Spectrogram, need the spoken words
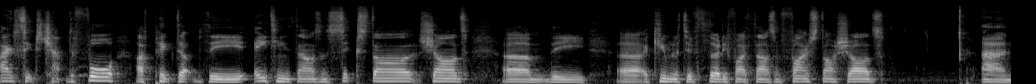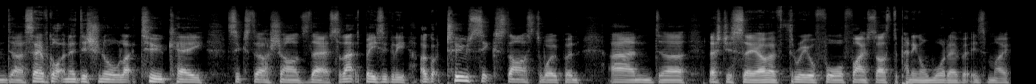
Act Six, Chapter Four. I've picked up the eighteen thousand six star shards, um, the uh, accumulative thirty five thousand five star shards and uh, say I've got an additional like 2k six star shards there. So that's basically I've got two six stars to open, and uh, let's just say I have three or four or five stars depending on whatever is my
